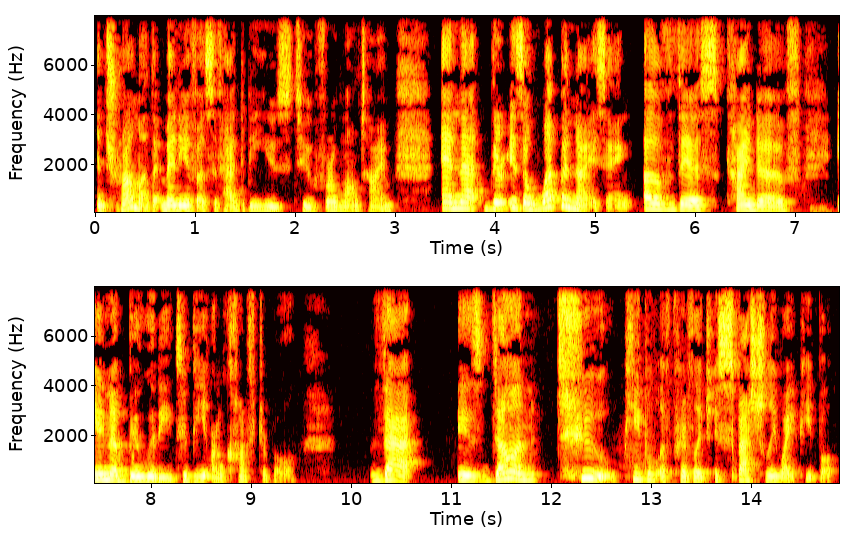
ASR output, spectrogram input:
and trauma that many of us have had to be used to for a long time. And that there is a weaponizing of this kind of inability to be uncomfortable that is done to people of privilege, especially white people.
